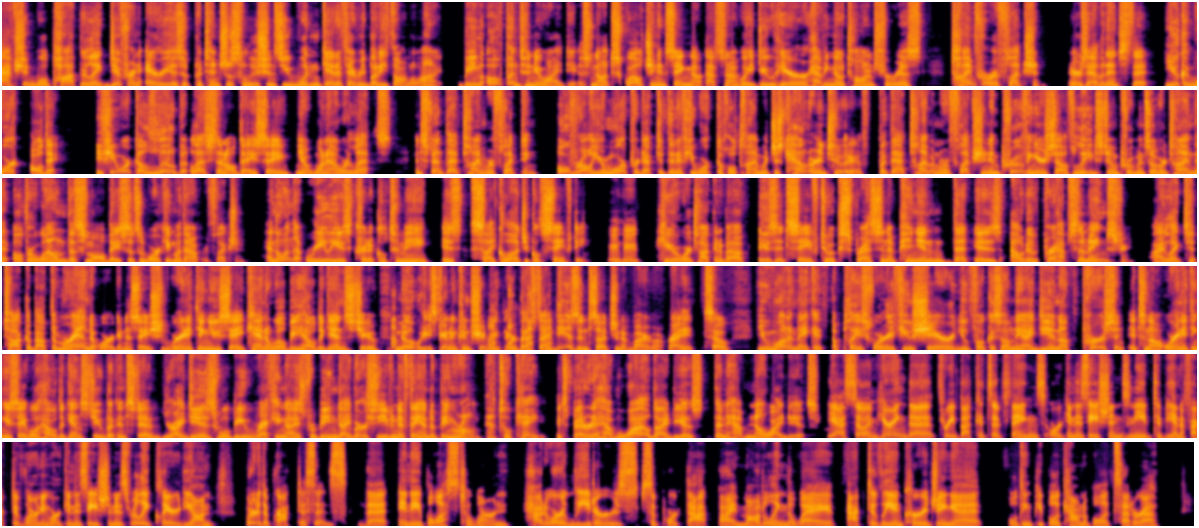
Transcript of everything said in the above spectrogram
actually will populate different areas of potential solutions you wouldn't get if everybody thought alike being open to new ideas, not squelching and saying, no, that's not what we do here or having no tolerance for risk. Time for reflection. There's evidence that you could work all day. If you worked a little bit less than all day, say, you know, one hour less and spent that time reflecting, overall, you're more productive than if you worked the whole time, which is counterintuitive. But that time and reflection, improving yourself leads to improvements over time that overwhelm the small basis of working without reflection. And the one that really is critical to me is psychological safety. Mm-hmm. Here we're talking about is it safe to express an opinion that is out of perhaps the mainstream? I like to talk about the Miranda organization, where anything you say can and will be held against you. Nobody's going to contribute their best ideas in such an environment, right? So you want to make it a place where if you share, you focus on the idea, not the person. It's not where anything you say will held against you, but instead your ideas will be recognized for being diverse, even if they end up being wrong. That's okay. It's better to have wild ideas than have no ideas. Yeah. So I'm hearing the three buckets of things organizations need to be an effective learning organization is really clarity on what are the practices that enable us to learn how do our leaders support that by modeling the way, actively encouraging it, holding people accountable, et cetera?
